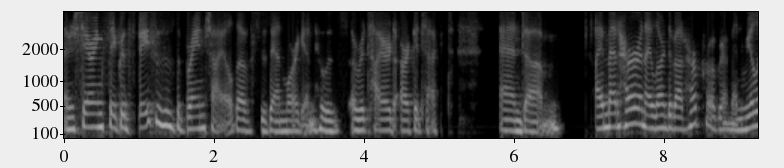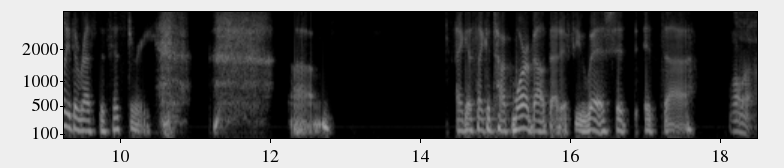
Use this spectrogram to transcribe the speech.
and sharing sacred spaces is the brainchild of Suzanne Morgan, who is a retired architect. And um, I met her and I learned about her program, and really the rest is history. Um, I guess I could talk more about that if you wish. It it uh, Well, uh,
